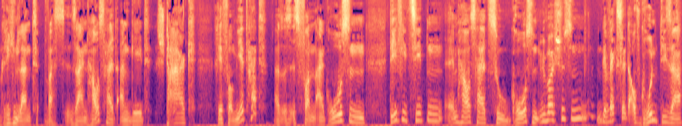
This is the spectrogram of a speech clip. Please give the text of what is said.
Griechenland, was seinen Haushalt angeht, stark reformiert hat. Also es ist von großen Defiziten im Haushalt zu großen Überschüssen gewechselt aufgrund dieser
